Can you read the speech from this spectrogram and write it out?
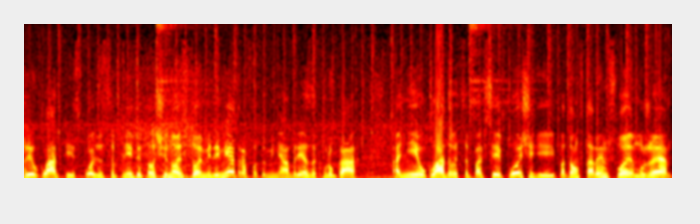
при укладке используются плиты толщиной 100 миллиметров. Вот у меня обрезок в руках. Они укладываются по всей площади и потом вторым слоем уже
